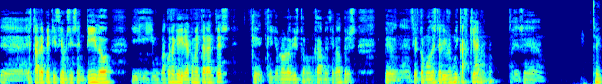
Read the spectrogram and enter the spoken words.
eh, esta repetición sin sentido y, una cosa que quería comentar antes que, yo no lo he visto nunca mencionado, pero es en cierto modo este libro es muy kafkiano, ¿no? Eh, Sí.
